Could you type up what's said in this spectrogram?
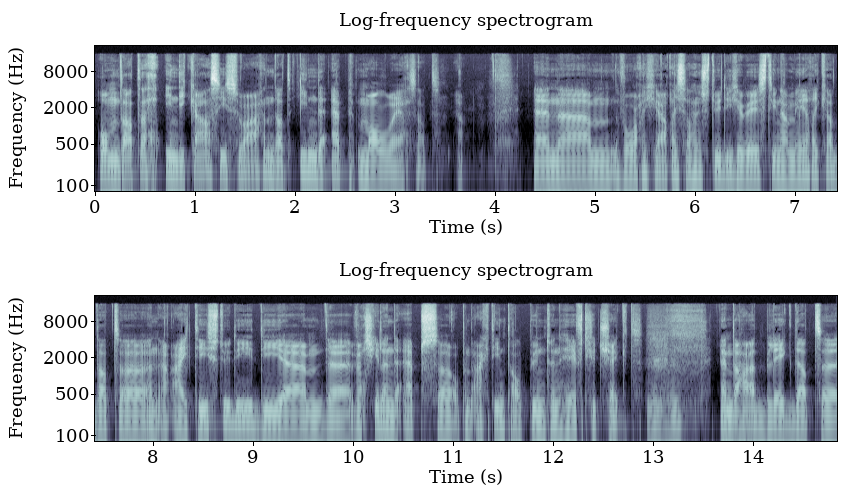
omdat er indicaties waren dat in de app malware zat. Ja. En ehm, vorig jaar is er een studie geweest in Amerika, dat, uh, een IT-studie, die um, de verschillende apps uh, op een achttiental punten heeft gecheckt. Mm -hmm. En daaruit bleek dat uh,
